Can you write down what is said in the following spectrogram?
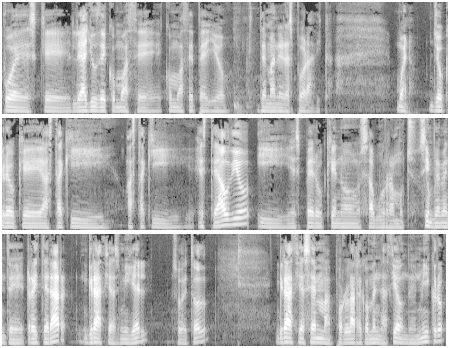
pues que le ayude como hace, como hace Pello de manera esporádica. Bueno, yo creo que hasta aquí hasta aquí este audio y espero que no os aburra mucho. Simplemente reiterar, gracias Miguel, sobre todo. Gracias Emma por la recomendación del micro,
